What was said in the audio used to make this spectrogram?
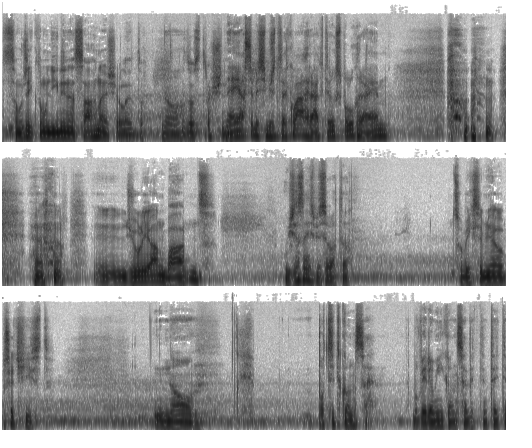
samozřejmě k tomu nikdy nesáhneš, ale je to, No. je to strašné. Ne, já si myslím, že to je taková hra, kterou spolu hrajem. Julian Barnes, Úžasný spisovatel. co bych si měl přečíst? No, pocit konce. Nebo vědomý konce, teď, teď,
